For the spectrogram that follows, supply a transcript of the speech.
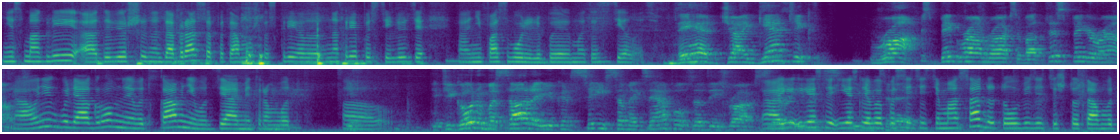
не смогли а, до вершины добраться, потому что на крепости люди а, не позволили бы им это сделать. They had gigantic rocks, big round rocks, about this big around. А у них были огромные вот камни вот диаметром вот а, If you go to Masada, you can see some examples of these rocks. There е- even- Если, если вы посетите Масаду, то увидите, что там вот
